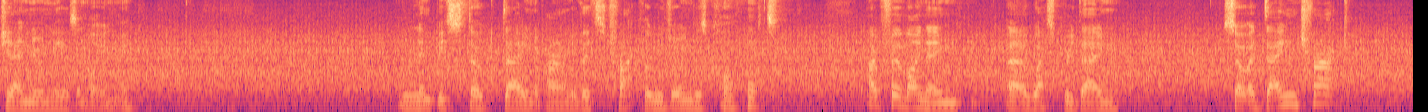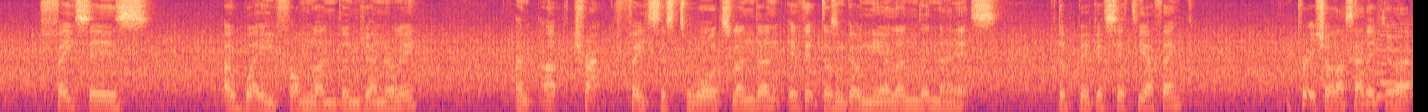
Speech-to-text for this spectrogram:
genuinely is annoying me. Limpley Stoke Down, apparently this track that we joined is called. I prefer my name, uh, Westbury Down. So a down track faces away from London generally. An up track faces towards London. If it doesn't go near London, then it's the bigger city, I think. I'm pretty sure that's how they do it.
